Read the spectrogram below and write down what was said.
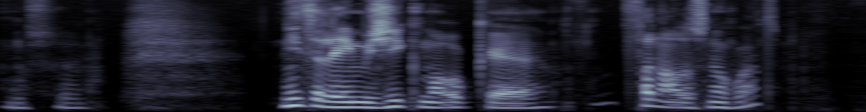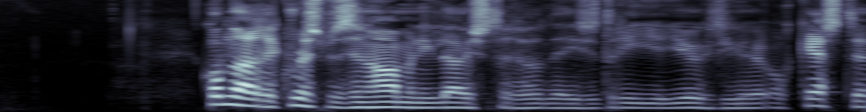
Dus, uh, niet alleen muziek, maar ook uh, van alles nog wat. Kom naar Christmas in Harmony luisteren, deze drie jeugdige orkesten.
